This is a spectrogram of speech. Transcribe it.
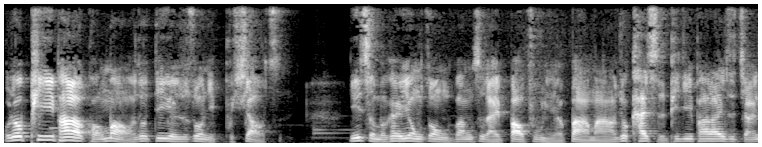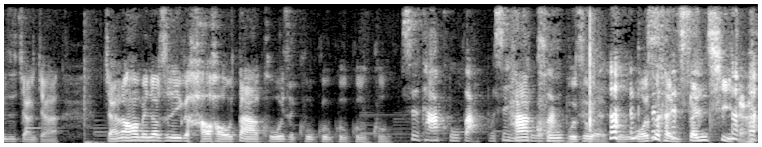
我就噼里啪啦狂骂，我说第一个就说你不孝子，你怎么可以用这种方式来报复你的爸妈？就开始噼里啪啦一直讲，一直讲讲，讲到后面就是一个嚎嚎大哭，一直哭哭哭哭哭。是他哭吧？不是你他？哭不是我哭，我是很生气的。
